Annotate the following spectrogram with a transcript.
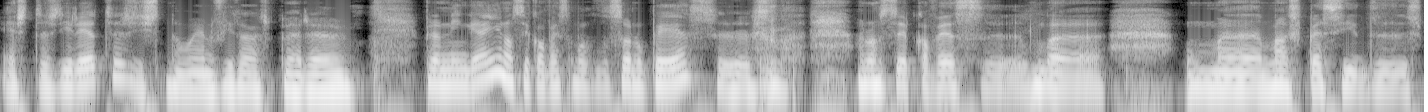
estas diretas. Isto não é novidade para, para ninguém, a não ser que houvesse uma revolução no PS, a não ser que houvesse uma, uma, uma espécie de. De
